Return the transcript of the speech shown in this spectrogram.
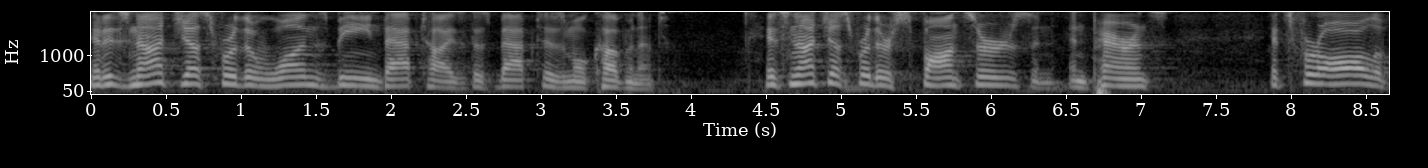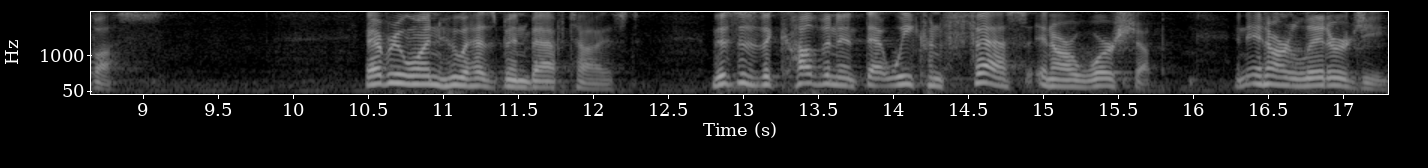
It is not just for the ones being baptized, this baptismal covenant. It's not just for their sponsors and, and parents, it's for all of us. Everyone who has been baptized. This is the covenant that we confess in our worship and in our liturgy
